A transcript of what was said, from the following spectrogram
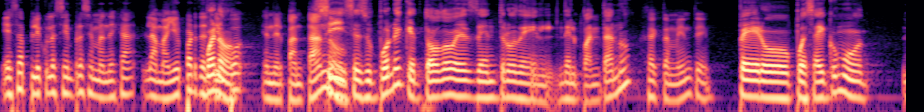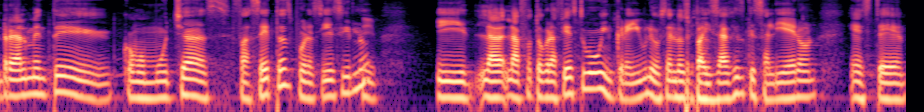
Esa película siempre se maneja la mayor parte del Bueno, tiempo en el pantano. Sí, se supone que todo es dentro del, del pantano, Exactamente. pero pues hay como realmente como muchas facetas, por así decirlo. Sí. Y la, la fotografía estuvo increíble, o sea, los paisajes que salieron, este,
